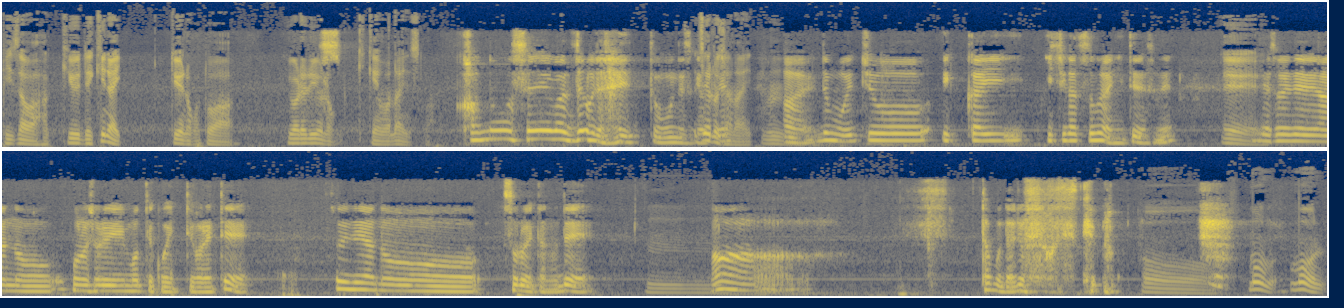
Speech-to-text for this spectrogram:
ビザは発給できないっていうようなことは言われるような危険はないんですか？可能性はゼロじゃないと思うんですけど、ね。ゼロじゃない。うんはい。でも一応、一回、1月ぐらいに行ってですね。えで、それで、あの、この書類持ってこいって言われて、それで、あの、揃えたので、えうんまあ、多分大丈夫そうですけど。おーもう、もう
